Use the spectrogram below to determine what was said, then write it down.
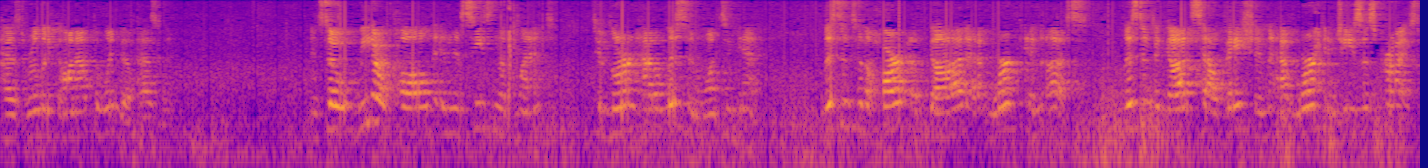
has really gone out the window, hasn't it? And so we are called in this season of Lent to learn how to listen once again. Listen to the heart of God at work in us. Listen to God's salvation at work in Jesus Christ.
